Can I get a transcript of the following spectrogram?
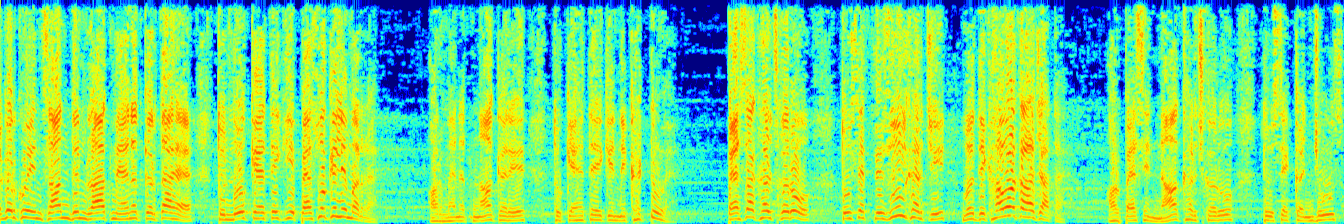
अगर कोई इंसान दिन रात मेहनत करता है तो लोग कहते हैं कि ये पैसों के लिए मर रहा है। और मेहनत ना करे तो कहते हैं कि निखट्टू है। पैसा खर्च करो तो उसे फिजूल खर्ची व दिखावा कहा जाता है। और पैसे ना खर्च करो तो उसे कंजूस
